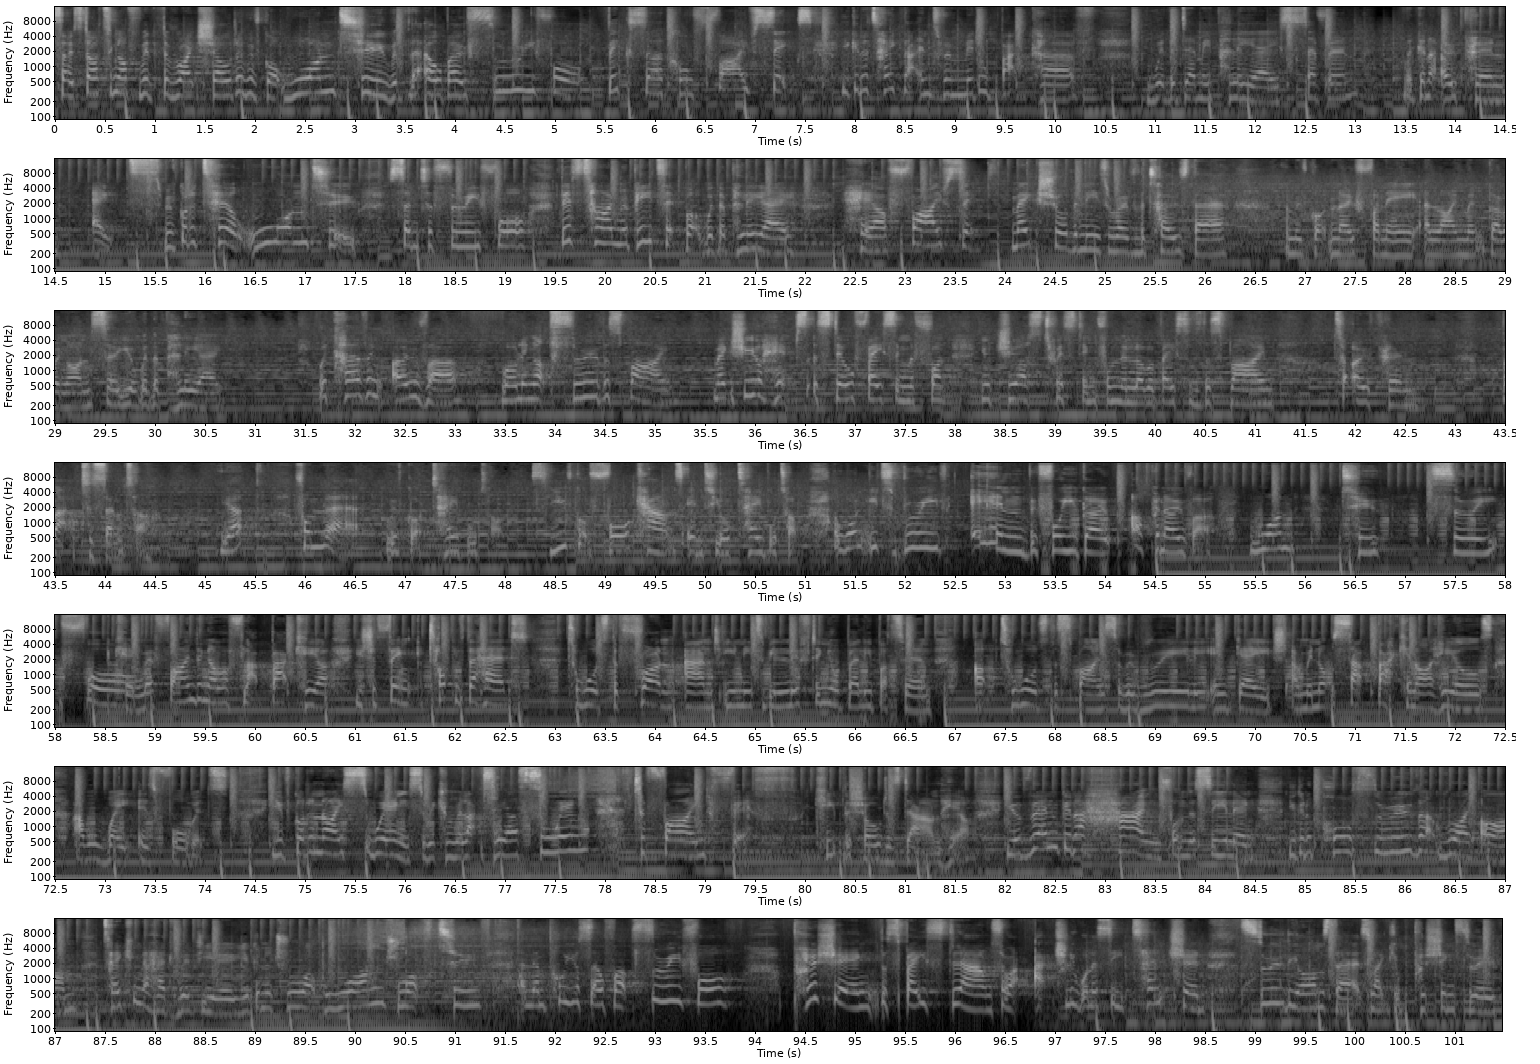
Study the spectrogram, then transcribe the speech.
So starting off with the right shoulder, we've got one, two with the elbow, three, four, big circle, five, six. You're gonna take that into a middle back curve with a demi-plie, seven. We're gonna open eight. We've got a tilt, one, two, center three, four. This time repeat it, but with a plie. Here, five, six. Make sure the knees are over the toes there and we've got no funny alignment going on, so you're with a plie. We're curving over, rolling up through the spine. Make sure your hips are still facing the front. You're just twisting from the lower base of the spine to open, back to center. Yep. From there, we've got tabletop. So you've got four counts into your tabletop. I want you to breathe in before you go up and over. One, two, three, four. We're finding our flat back here. You should think top of the head towards the front and you need to be lifting your belly button up towards the spine so we're really engaged and we're not sat back in our heels. Our weight is forwards. You've got a nice swing so we can relax here. Swing to find fifth keep the shoulders down here. You're then gonna hang from the ceiling. You're gonna pull through that right arm, taking the head with you. You're gonna drop one, drop two, and then pull yourself up, three, four, pushing the space down. So I actually wanna see tension through the arms there. It's like you're pushing through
